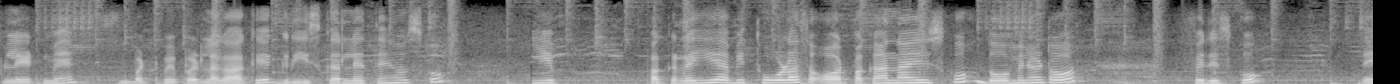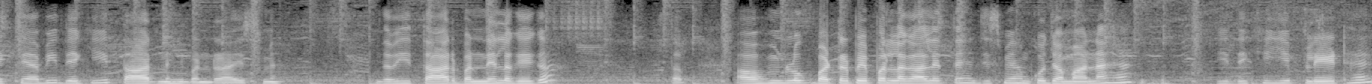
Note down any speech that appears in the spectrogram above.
प्लेट में बटर पेपर लगा के ग्रीस कर लेते हैं उसको। ये पक रही है, अभी थोड़ा सा और पकाना है इसको, दो मिनट और। फिर इसको देखते हैं, अभी देखिए तार नहीं बन रहा है इसमें। जब ये तार बनने लगेगा, तब। अब हम लोग बटर पेपर लगा लेते हैं, जिसमें हमको जमाना है। ये देखिए, ये प्लेट है।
